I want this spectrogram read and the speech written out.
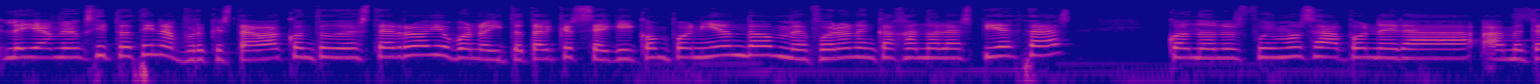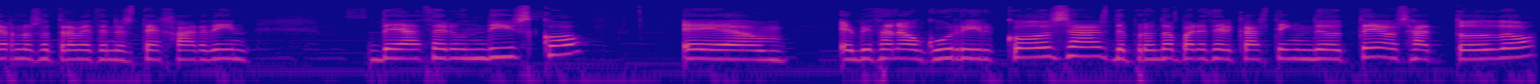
le llamé oxitocina porque estaba con todo este rollo, bueno, y total que seguí componiendo, me fueron encajando las piezas. Cuando nos fuimos a poner a, a meternos otra vez en este jardín de hacer un disco, eh, empiezan a ocurrir cosas, de pronto aparece el casting de OT, o sea, todo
